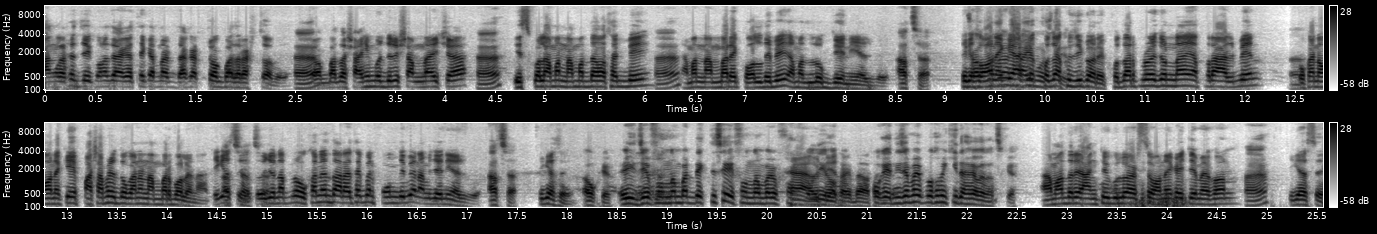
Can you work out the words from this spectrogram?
বাংলাদেশের যে কোনো জায়গা থেকে আপনার ঢাকার চক বাজার আসতে হবে। হ্যাঁ। চক বাজার শাহী মসজিদের সামনে আইসা হ্যাঁ। স্কুলে আমার নাম্বার দেওয়া থাকবে হ্যাঁ। আমার নাম্বারে কল দেবে আমার লোক দিয়ে নিয়ে আসবে। আচ্ছা। ঠিক আছে অনেকে আসলে খোঁজাখুঁজি করে খোঁজার প্রয়োজন নাই আপনারা আসবেন ওখানে অনেকে পাশাপাশি দোকানের নাম্বার বলে না ঠিক আছে? আচ্ছা, তো ওই জন্য আপনারা ওখানে দাঁড়ায় থাকবেন ফোন দিবেন আমি জানিয়ে আসব। আচ্ছা। ঠিক আছে? ওকে এই যে ফোন নাম্বার দেখতেছি এই ফোন নাম্বারে ফোন হ্যাঁ, করলেই হবে। ওকে নিজাম ভাই প্রথমে কি দেখাবেন আজকে? আমাদের এই আংটি গুলো আসছে অনেক আইটেম এখন। হ্যাঁ। ঠিক আছে?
